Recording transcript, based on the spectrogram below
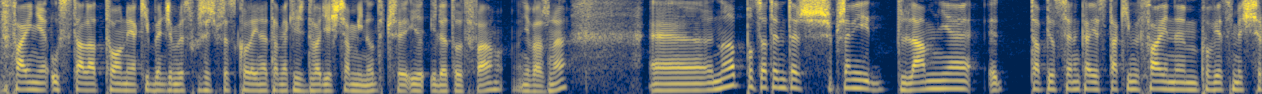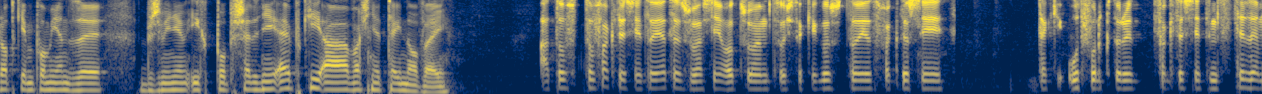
Fajnie ustala ton, jaki będziemy słyszeć przez kolejne tam jakieś 20 minut, czy il- ile to trwa, nieważne. E, No a poza tym też, przynajmniej dla mnie, ta piosenka jest takim fajnym, powiedzmy, środkiem pomiędzy brzmieniem ich poprzedniej epki, a właśnie tej nowej. A to, to faktycznie, to ja też właśnie odczułem coś takiego, że to jest faktycznie taki utwór, który faktycznie tym stylem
